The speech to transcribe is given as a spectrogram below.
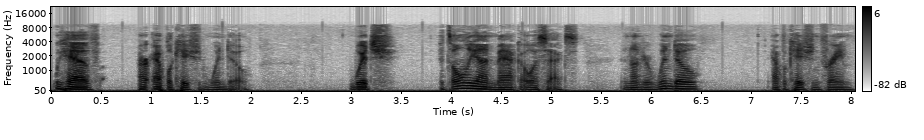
we have our application window, which it's only on Mac OS X. And under Window, Application Frame,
